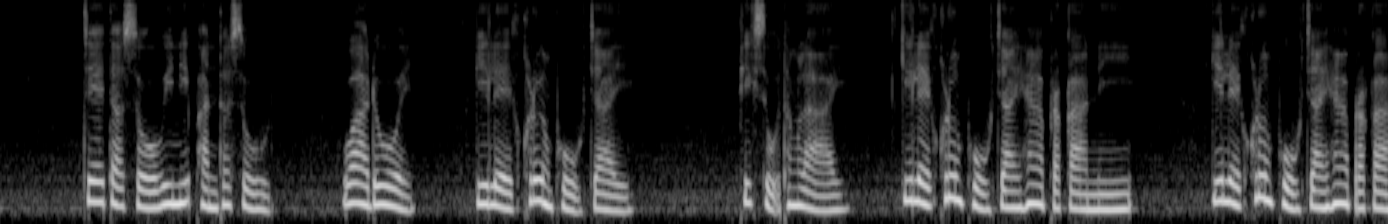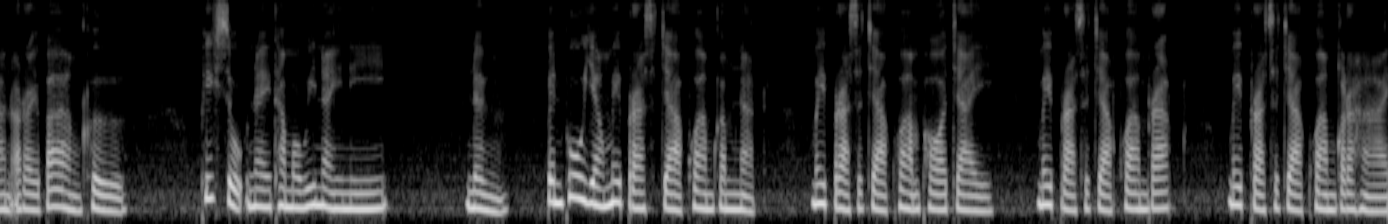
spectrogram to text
10. เจตโสวินิพันธสูตร ว่าด้วย กิเลสเครื่องผูกใจ ภิกษุทั้งหลาย กิเลสเครื่องผูกใจห้าประการนี้ กิเลสเครื่องผูกใจห้าประการอะไรบ้างคือ ภิกษุในธรรมวินัยนี้หนึ่งเป็นผู้ยังไม่ปราศจากความกำหนัด ไม่ปราศจากความพอใจ ไม่ปราศจากความรัก ไม่ปราศจากความกระหาย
